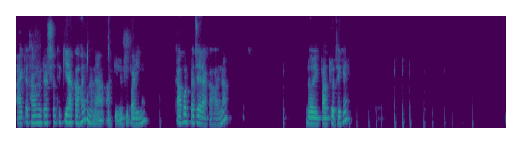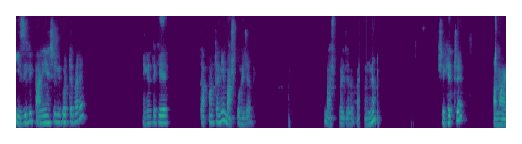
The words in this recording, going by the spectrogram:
আরেকটা থার্মোমিটারের সাথে কি আঁকা হয়? মানে আঁকি যদি পারি না, কাপড় পেঁচায় রাখা হয় না? ধর এই পাত্র থেকে ইজিলি পানি এসে কি করতে পারে? এখান থেকে তাপমাত্রা নিয়ে বাষ্প হয়ে যাবে। বাষ্প হয়ে যাবে পানি, না? সেক্ষেত্রে আমার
